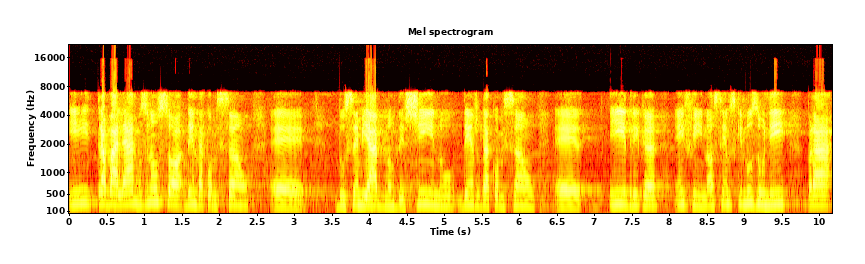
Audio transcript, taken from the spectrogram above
e trabalharmos não só dentro da comissão é, do semiárido nordestino, dentro da comissão é, hídrica, enfim, nós temos que nos unir para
